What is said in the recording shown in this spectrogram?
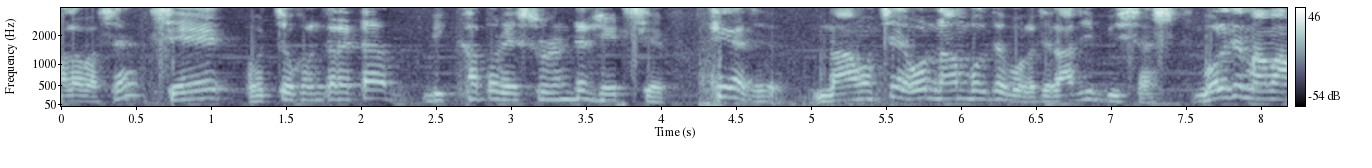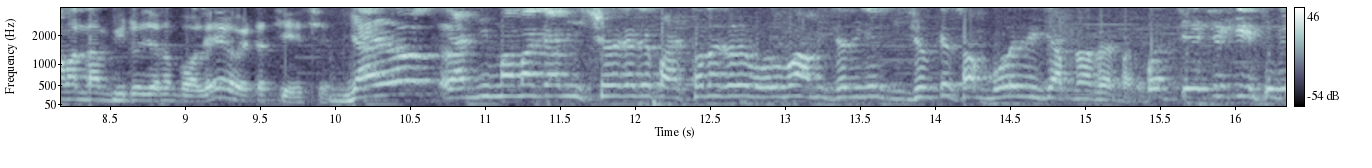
ভালোবাসে। সে হচ্ছে ওখানকার একটা বিখ্যাত রেস্টুরেন্টের হেড শেফ ঠিক আছে? নাম হচ্ছে ওর নাম বলতে বলেছে রাজীব বিশ্বাস। বলেছে মামা আমার নাম ভিডিও যেন বলে ও এটা চেয়েছে। যাই হোক রাজীব মামাকে আমি ঈশ্বরের কাছে প্রার্থনা করে বলব আমি সেদিকে কিশোরকে সব বলে দিয়েছি আপনার ব্যাপারে। ও চেয়েছে কি তুমি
